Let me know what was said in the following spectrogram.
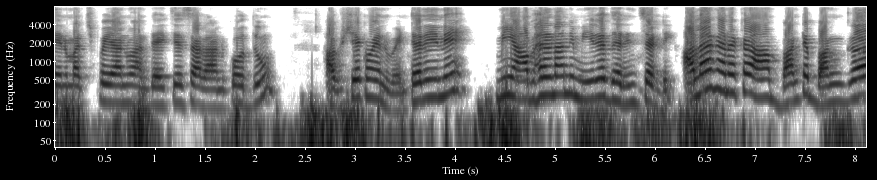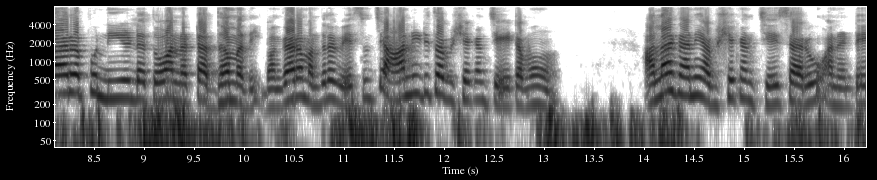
నేను మర్చిపోయాను అని దయచేసి అలా అనుకోవద్దు. అభిషేకమైన వెంటనేనే మీ ఆభరణాన్ని మీరే ధరించండి. అలా గనక అంటే బంగారపు నీళ్ళతో అన్నట్టు అర్థం అది. బంగారం అందులో వేసుంచి ఆ నీటితో అభిషేకం చేయటము. అలా కానీ అభిషేకం చేశారు అనంటే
